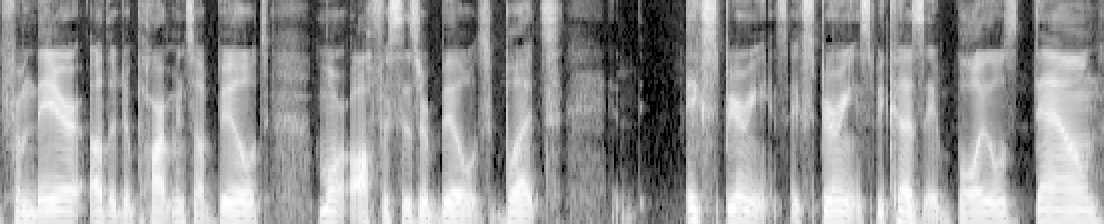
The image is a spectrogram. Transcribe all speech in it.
from there, other departments are built, more offices are built, but experience experience because it boils down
